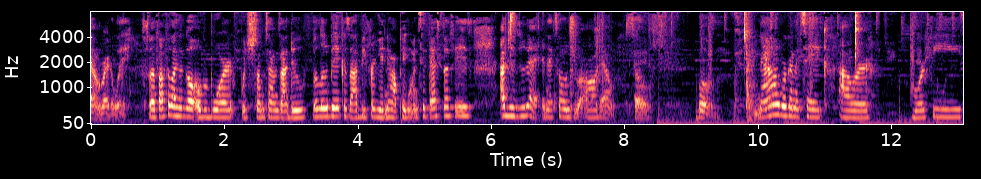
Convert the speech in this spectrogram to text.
down right away. So if I feel like I go overboard, which sometimes I do a little bit because I be forgetting how pigmented that stuff is, I just do that and it tones you all down. So boom. Now we're gonna take our Morphe.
